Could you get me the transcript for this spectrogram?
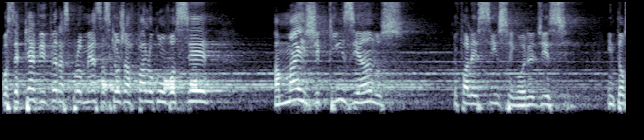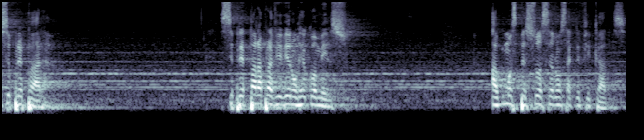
você quer viver as promessas que eu já falo com você há mais de 15 anos? Eu falei, sim, Senhor. Ele disse, então se prepara. Se prepara para viver um recomeço. Algumas pessoas serão sacrificadas.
